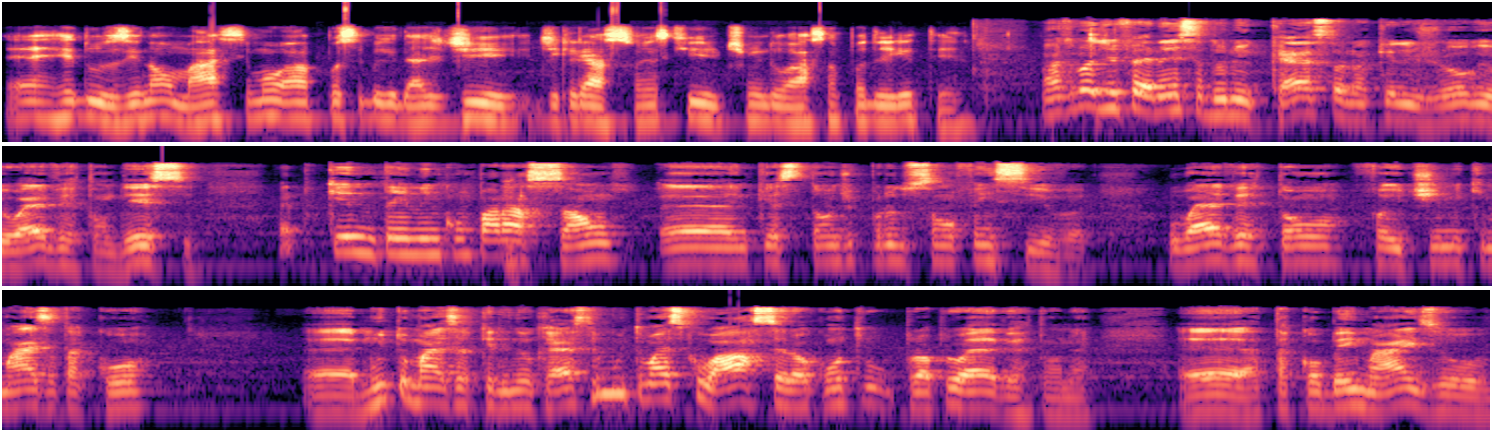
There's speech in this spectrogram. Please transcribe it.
é, reduzindo ao máximo a possibilidade de, de criações que o time do Arsenal poderia ter. Mas uma diferença do Newcastle naquele jogo e o Everton desse é porque não tem nem comparação é, em questão de produção ofensiva. O Everton foi o time que mais atacou, é, muito mais aquele Newcastle e muito mais que o Arsenal contra o próprio Everton, né? É, atacou bem mais, o,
